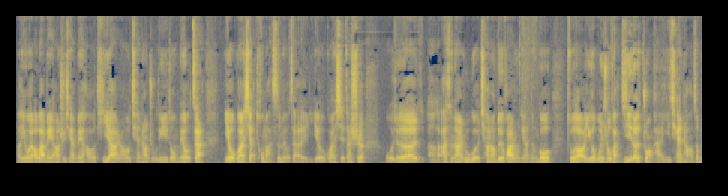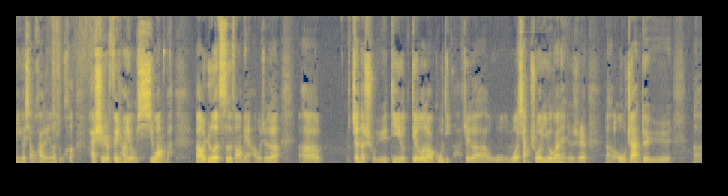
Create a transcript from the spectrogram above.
啊，因为奥巴梅扬之前没好好踢啊，然后前场主力都没有在，也有关系啊。托马斯没有在也有关系。但是我觉得啊，阿森纳如果强强对话中间能够做到一个稳守反击的状态，以前场这么一个小快灵的组合，还是非常有希望的吧。然后热刺方面啊，我觉得呃。真的属于低跌落到谷底了。这个我我想说一个观点就是，呃，欧战对于啊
